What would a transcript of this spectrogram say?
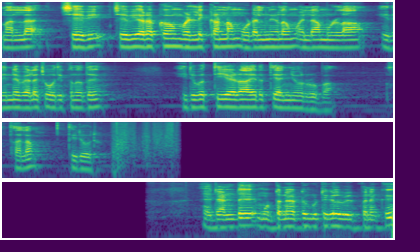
നല്ല ചെവി ചെവിയിറക്കവും വെള്ളിക്കണ്ണം ഉടൽനീളം എല്ലാം എല്ലാമുള്ള ഇതിന്റെ വില ചോദിക്കുന്നത് ഇരുപത്തി ഏഴായിരത്തി അഞ്ഞൂറ് രൂപ. സ്ഥലം തിരൂർ. രണ്ട് മുട്ടനാട്ടും കുട്ടികൾ വിൽപ്പനക്ക്.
